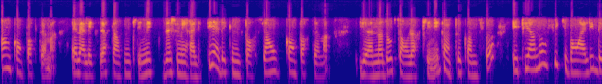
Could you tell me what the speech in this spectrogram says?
en comportement. Elle, elle exerce dans une clinique de généralité avec une portion comportement. Il y en a d'autres qui ont leur clinique un peu comme ça. Et puis, il y en a aussi qui vont aller de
